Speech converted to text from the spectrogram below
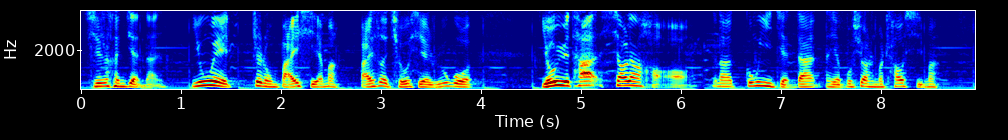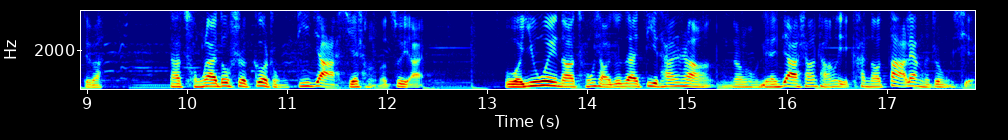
其实很简单。因为这种白鞋嘛，白色球鞋，如果由于它销量好，那工艺简单，那也不需要什么抄袭嘛，对吧？那从来都是各种低价鞋厂的最爱。我因为呢，从小就在地摊上那种廉价商场里看到大量的这种鞋，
